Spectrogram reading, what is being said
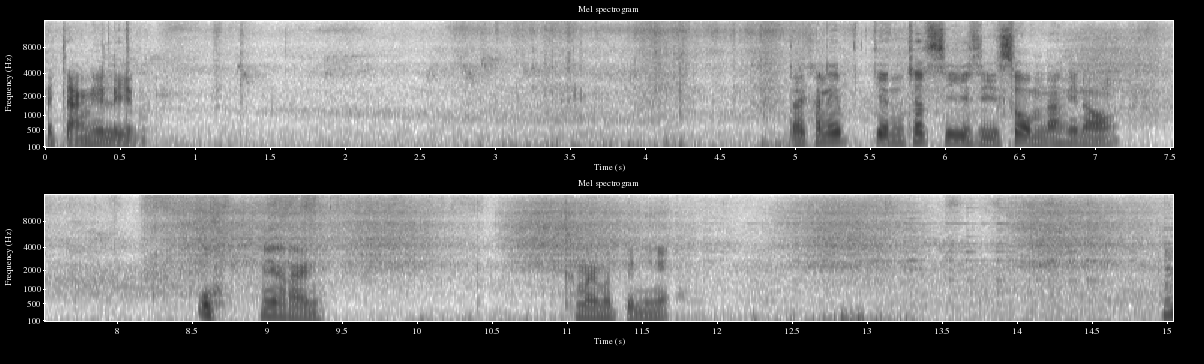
กระจังนี่เลดแต่คันนี้เจนชัดซีสีส้มนะพี่น้องอู้นี่อะไรนี่ทำไมมันเป็นอย่างเงี้ยหึ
